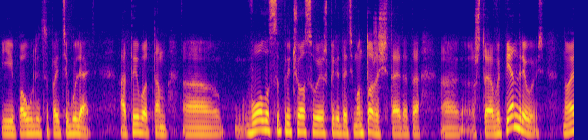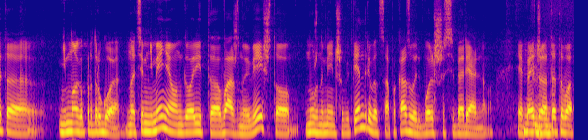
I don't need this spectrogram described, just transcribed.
и по улице пойти гулять. А ты вот там э, волосы причесываешь перед этим. Он тоже считает это, э, что я выпендриваюсь, но это немного про другое. Но тем не менее он говорит э, важную вещь, что нужно меньше выпендриваться, а показывать больше себя реального. И опять mm-hmm. же, от этого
